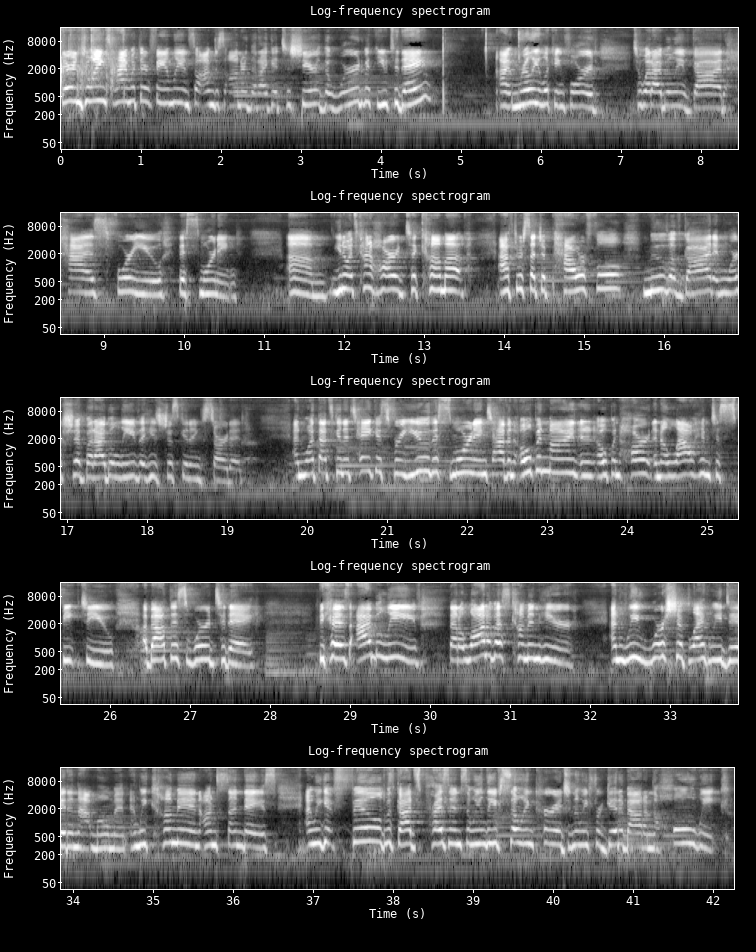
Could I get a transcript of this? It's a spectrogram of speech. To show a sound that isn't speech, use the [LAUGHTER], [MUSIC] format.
they're enjoying time with their family. And so I'm just honored that I get to share the word with you today. I'm really looking forward to what I believe God has for you this morning. Um, you know, it's kind of hard to come up after such a powerful move of God in worship, but I believe that He's just getting started. And what that's going to take is for you this morning to have an open mind and an open heart and allow Him to speak to you about this word today. Because I believe that a lot of us come in here and we worship like we did in that moment. And we come in on Sundays and we get filled with God's presence and we leave so encouraged and then we forget about Him the whole week.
